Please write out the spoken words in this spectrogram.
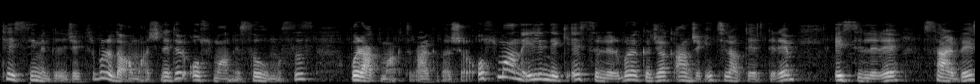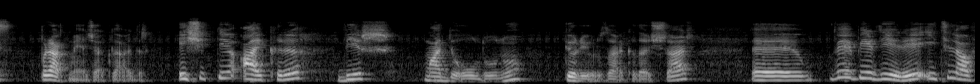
teslim edilecektir. Burada amaç nedir? Osmanlı'yı savunmasız bırakmaktır arkadaşlar. Osmanlı elindeki esirleri bırakacak ancak itilaf devletleri esirleri serbest bırakmayacaklardır. Eşitliğe aykırı bir madde olduğunu görüyoruz arkadaşlar. Ee, ve bir diğeri itilaf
